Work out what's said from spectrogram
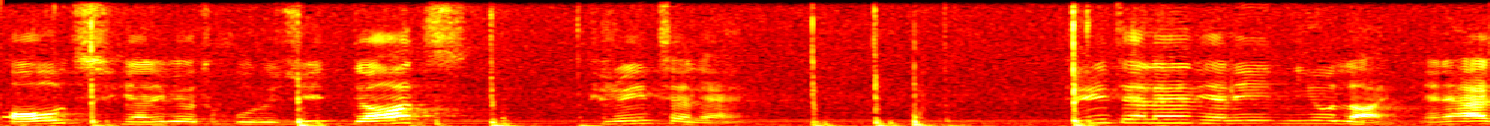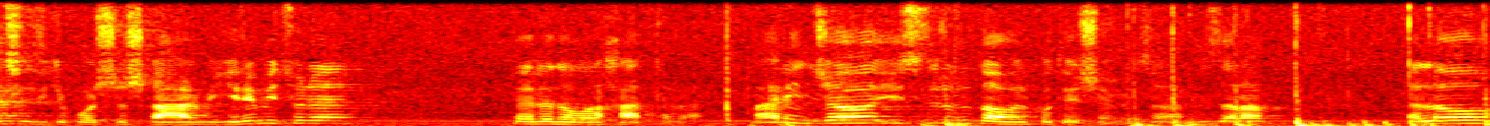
out یعنی بیا تو خروجی. dot println println یعنی new line یعنی هر چیزی که پشتش قرار می‌گیره می‌تونه بره دوباره خط بعد. من اینجا یه چیزی رو تو double quotation می‌ذارم. می‌ذارم. Hello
